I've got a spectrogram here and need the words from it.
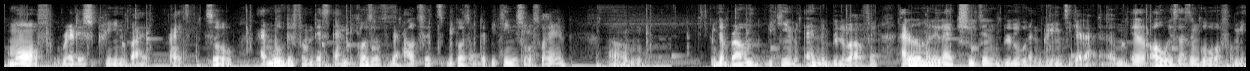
more of reddish green vibe right so I moved it from this, and because of the outfits, because of the bikini she was wearing, um, the brown bikini and the blue outfit. I don't normally like shooting blue and green together. Um, it always doesn't go well for me.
